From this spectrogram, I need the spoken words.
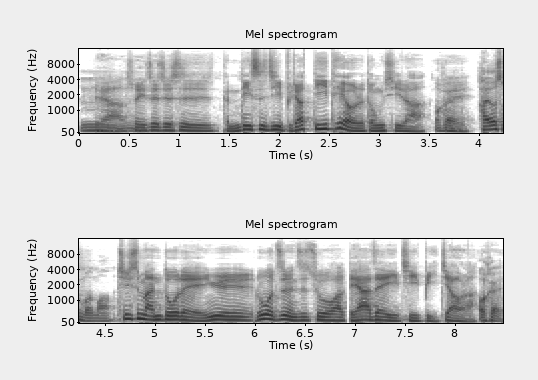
对啊，所以这就是可能第四季比较 detail 的东西啦。OK，还有什么吗？其实蛮多的，因为如果资本支出的话，等下再一起比较啦。OK，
